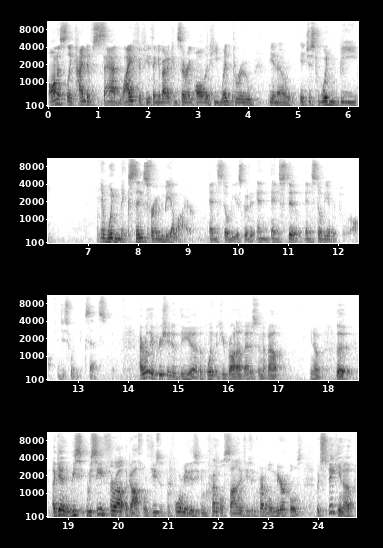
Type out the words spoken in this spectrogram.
honestly kind of sad life if you think about it, considering all that he went through. You know, it just wouldn't be, it wouldn't make sense for him to be a liar and still be as good and and still and still be able to pull it just wouldn't make sense. I really appreciated the uh, the point that you brought up, Edison, about you know the again we see, we see throughout the Gospels Jesus performing these incredible signs, these incredible miracles. Which, speaking of,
